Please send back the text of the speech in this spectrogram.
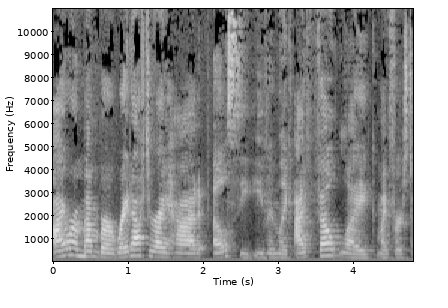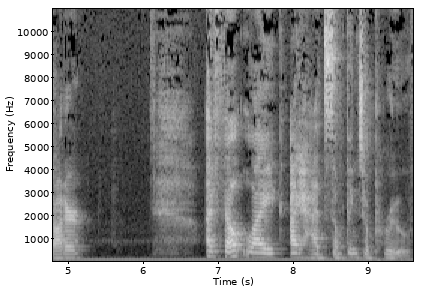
I remember right after I had Elsie, even like I felt like my first daughter, I felt like I had something to prove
